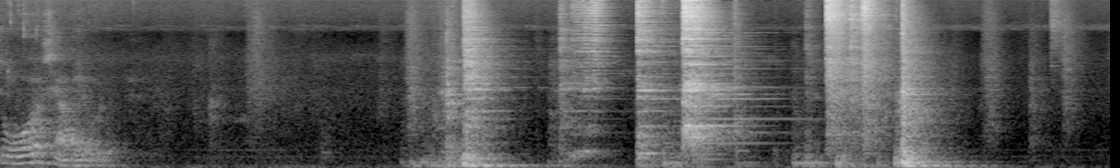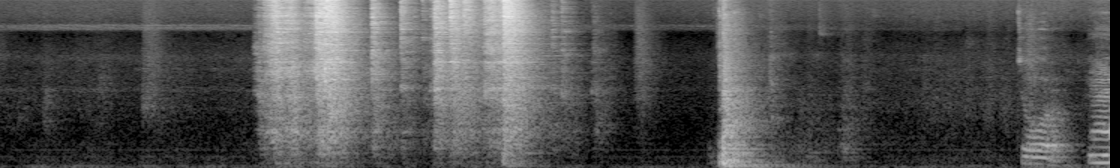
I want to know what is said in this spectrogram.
ചോറ് ശകലം ചോറ്. ഞാൻ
